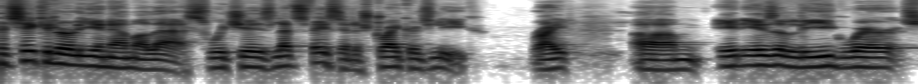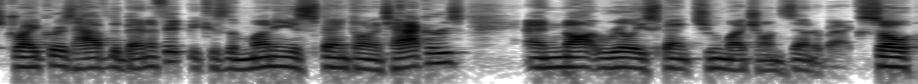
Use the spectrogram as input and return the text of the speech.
particularly in MLS, which is, let's face it, a strikers league, right? Um, it is a league where strikers have the benefit because the money is spent on attackers and not really spent too much on center backs. So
